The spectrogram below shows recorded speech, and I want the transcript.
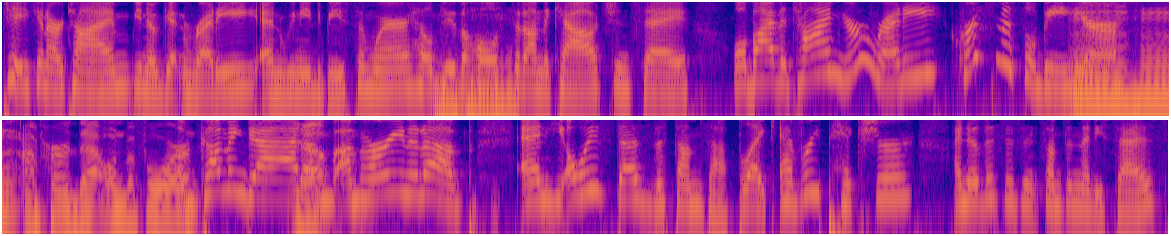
taking our time, you know, getting ready and we need to be somewhere, he'll do the whole Mhm. sit on the couch and say, Well, by the time you're ready, Christmas will be here. Mhm. I've heard that one before. I'm coming, Dad. Yep. I'm, I'm hurrying it up. And he always does the thumbs up. Like every picture, I know this isn't something that he says,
